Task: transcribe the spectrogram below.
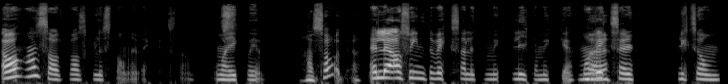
ja, han sa att man skulle stanna i växten om man gick på gym. Han sa det? Eller alltså inte växa lite, lika mycket. Man Nej. växer liksom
